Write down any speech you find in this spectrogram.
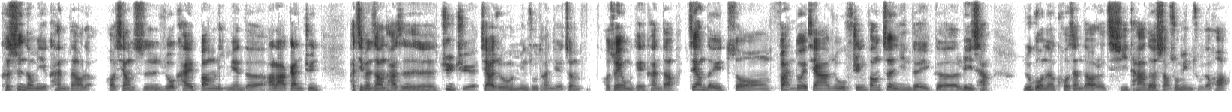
可是呢，我们也看到了，好像是若开邦里面的阿拉干军，他基本上他是拒绝加入民族团结政府。哦，所以我们可以看到这样的一种反对加入军方阵营的一个立场，如果呢扩散到了其他的少数民族的话，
